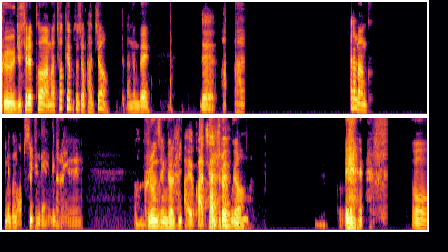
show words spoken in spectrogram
그 뉴스레터 아마 첫 회부터 저 봤죠? 봤는데 네. 아, 만큼 있는 분 없을 텐데 우리나라에 그런 생각이 아유, 과찬. 들더라고요. 예. 어,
